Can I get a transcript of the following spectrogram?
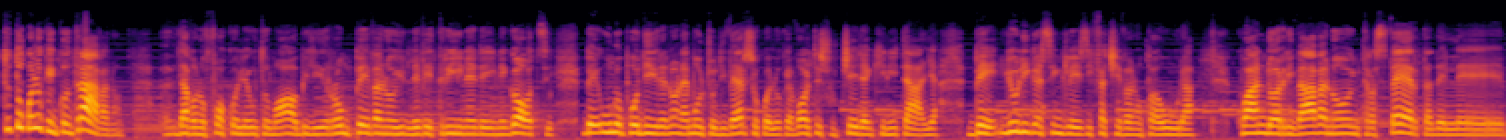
tutto quello che incontravano. Davano fuoco agli automobili, rompevano le vetrine dei negozi. Beh, uno può dire non è molto diverso quello che a volte succede anche in Italia. Beh, gli hooligans inglesi facevano paura. Quando arrivavano in trasferta delle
